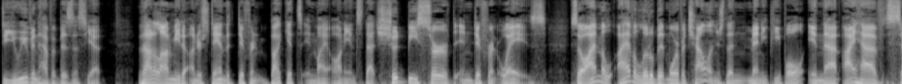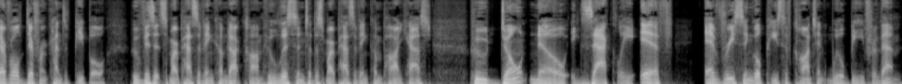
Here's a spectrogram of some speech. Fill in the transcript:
Do you even have a business yet? That allowed me to understand the different buckets in my audience that should be served in different ways. So I'm a, I have a little bit more of a challenge than many people in that I have several different kinds of people who visit smartpassiveincome.com, who listen to the Smart Passive Income podcast, who don't know exactly if every single piece of content will be for them.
